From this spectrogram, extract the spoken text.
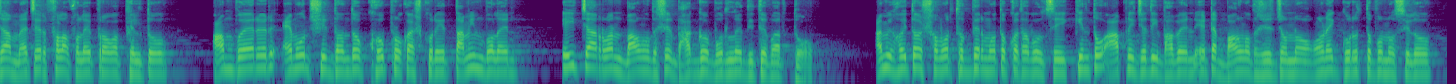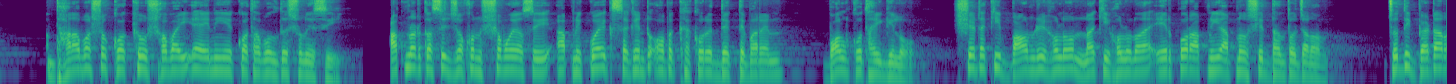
যা ম্যাচের ফলাফলে প্রভাব ফেলত, আম্পায়ারের এমন সিদ্ধান্ত ক্ষোভ প্রকাশ করে তামিম বলেন, এই চার রান বাংলাদেশের ভাগ্য বদলে দিতে পারত। আমি হয়তো সমর্থকদের মতো কথা বলছি, কিন্তু আপনি যদি ভাবেন এটা বাংলাদেশের জন্য অনেক গুরুত্বপূর্ণ ছিল ধারাভাষ্য কক্ষেও সবাই এ নিয়ে কথা বলতে শুনেছি। আপনার কাছে যখন সময় আছে, আপনি কয়েক সেকেন্ড অপেক্ষা করে দেখতে পারেন, বল কোথায় গেল? সেটা কি বাউন্ডারি হলো নাকি হলো না? এরপর আপনি আপনার সিদ্ধান্ত জানান। যদি ব্যাটার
